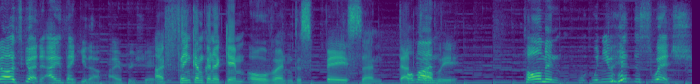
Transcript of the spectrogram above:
No, it's good. I thank you though. I appreciate it. I think I'm gonna game over into space, and that Hold on. probably... Tallman, when you hit the switch,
